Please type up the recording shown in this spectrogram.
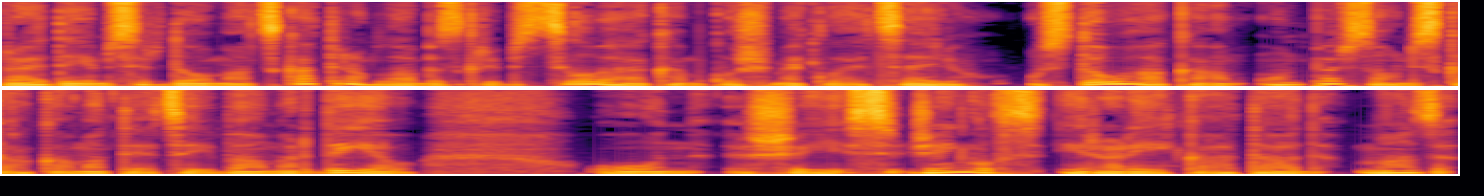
Raidījums ir domāts katram labas gribas cilvēkam, kurš meklē ceļu uz tuvākām un personiskākām attiecībām ar Dievu, un šīs jingls ir arī kā tāda maza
